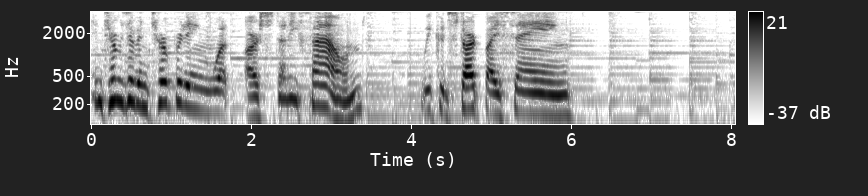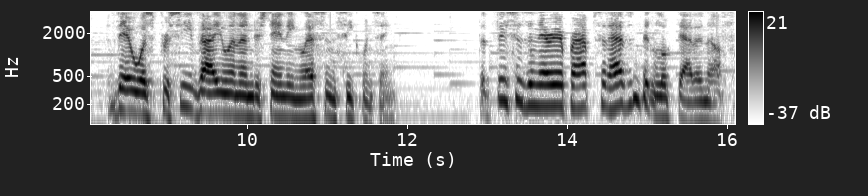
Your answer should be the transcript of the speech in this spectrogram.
In terms of interpreting what our study found, we could start by saying there was perceived value in understanding lesson sequencing. That this is an area perhaps that hasn't been looked at enough.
